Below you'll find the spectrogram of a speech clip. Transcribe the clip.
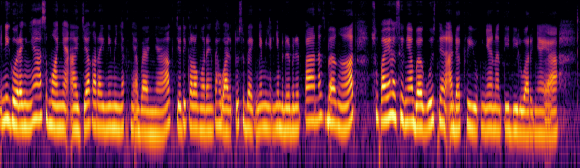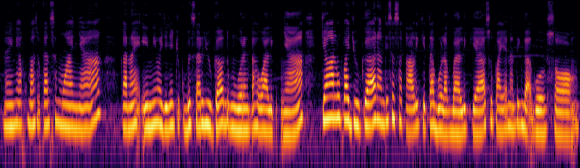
Ini gorengnya semuanya aja karena ini minyaknya banyak. Jadi kalau goreng tahu walik tuh sebaiknya minyaknya benar-benar panas banget Supaya hasilnya bagus dan ada kriuknya nanti di luarnya ya. Nah ini aku masukkan semuanya karena ini wajahnya cukup besar juga untuk menggoreng tahu waliknya. Jangan lupa juga nanti sesekali kita bolak-balik ya supaya nanti nggak gosong.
